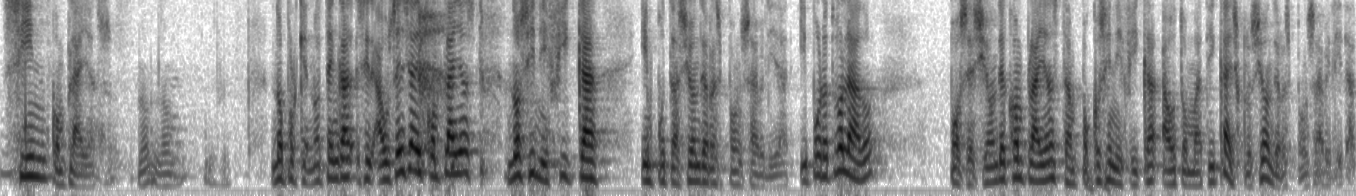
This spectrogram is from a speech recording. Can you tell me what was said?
Sin compliance. No porque no tenga, es decir, ausencia de compliance no significa imputación de responsabilidad. Y por otro lado, posesión de compliance tampoco significa automática exclusión de responsabilidad.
